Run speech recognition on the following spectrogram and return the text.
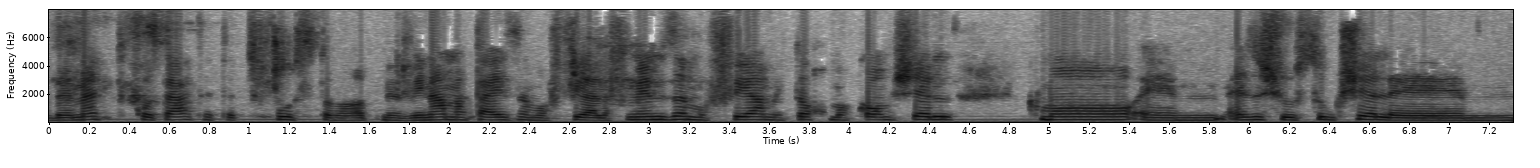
באמת קוטעת את הדפוס, זאת אומרת, מבינה מתי זה מופיע. לפעמים זה מופיע מתוך מקום של, כמו אה, איזשהו סוג של... אה,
